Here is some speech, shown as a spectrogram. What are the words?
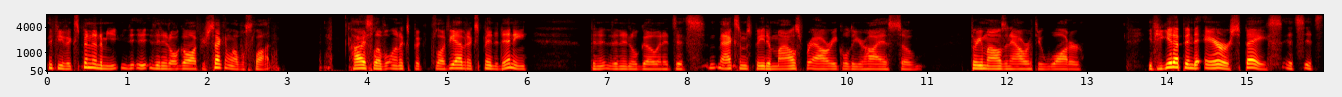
If you've expended them, you, then it'll go off your second level slot. Highest level unexpected slot. If you haven't expended any, then it, then it'll go and it's its maximum speed of miles per hour equal to your highest. So three miles an hour through water. If you get up into air or space, it's it's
